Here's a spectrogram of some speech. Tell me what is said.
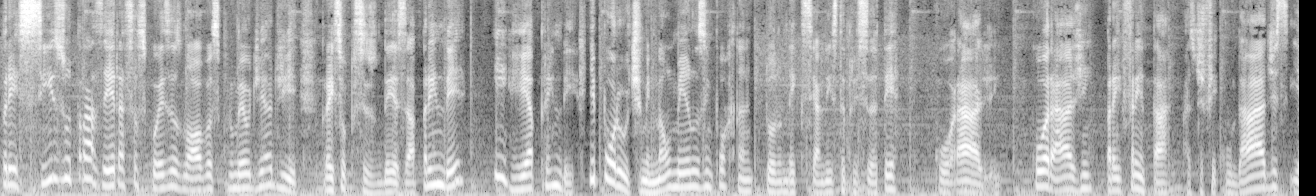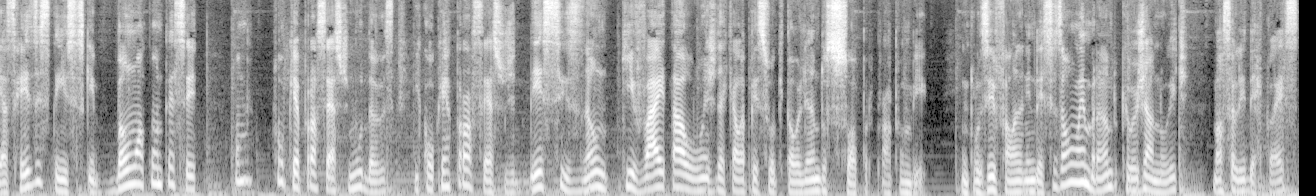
preciso trazer essas coisas novas para o meu dia a dia. Para isso eu preciso desaprender e reaprender. E por último, e não menos importante, todo nexialista precisa ter coragem. Coragem para enfrentar as dificuldades e as resistências que vão acontecer como qualquer processo de mudança e qualquer processo de decisão que vai estar longe daquela pessoa que está olhando só para o próprio umbigo. Inclusive, falando em decisão, lembrando que hoje à noite nossa Leader Class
